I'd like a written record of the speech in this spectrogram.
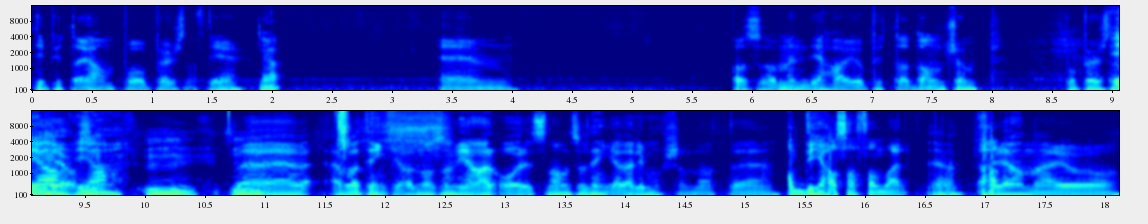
De putta jo han på Person of the Year. Ja. Ehm, også, men de har jo putta Donald Trump på personal Ja, også. ja. Mm. Så Mm. jeg, jeg bare tenker at nå som vi har årets navn, så tenker jeg det er litt morsomt at uh, At de har satt han der. Ja, fordi han er jo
